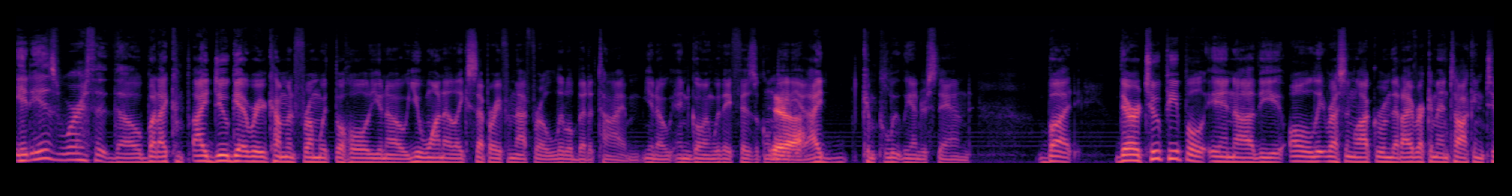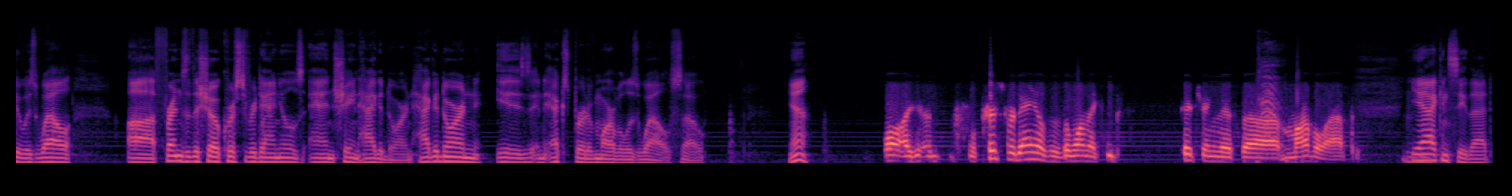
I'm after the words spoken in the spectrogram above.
It is worth it though, but I I do get where you're coming from with the whole, you know, you want to like separate from that for a little bit of time, you know, and going with a physical Yeah. media. I completely understand. But there are two people in uh, the All Elite Wrestling locker room that I recommend talking to as well. Uh, friends of the show, Christopher Daniels and Shane Hagadorn. Hagadorn is an expert of Marvel as well, so yeah. Well, I, uh, well, Christopher Daniels is the one that keeps pitching this uh, Marvel app. Yeah, I can see that.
